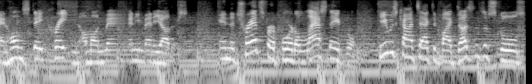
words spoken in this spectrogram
and home state Creighton, among many, many others. In the transfer portal last April, he was contacted by dozens of schools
